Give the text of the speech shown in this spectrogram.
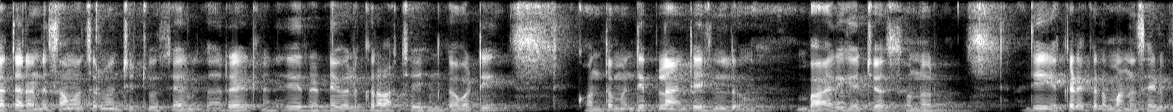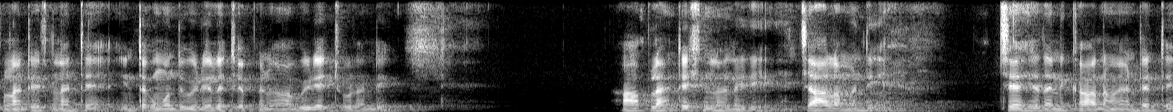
గత రెండు సంవత్సరాల నుంచి చూస్తే కనుక రేట్లు అనేది రెండు వేలు క్రాస్ చేసింది కాబట్టి కొంతమంది ప్లాంటేషన్లు భారీగా చేస్తున్నారు అది ఎక్కడెక్కడ మన సైడ్ ప్లాంటేషన్లు అయితే ఇంతకుముందు వీడియోలో చెప్పాను ఆ వీడియో చూడండి. ఆ ప్లాంటేషన్లు అనేది చాలామంది చేసేదానికి కారణం ఏంటంటే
